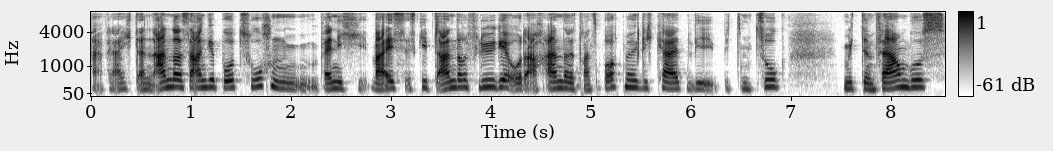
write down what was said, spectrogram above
äh, vielleicht ein anderes Angebot suchen, wenn ich weiß, es gibt andere Flüge oder auch andere Transportmöglichkeiten wie mit dem Zug, mit dem Fernbus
